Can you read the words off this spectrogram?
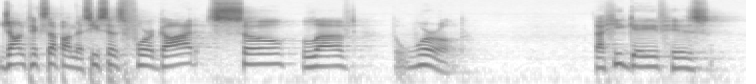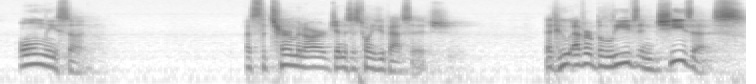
John picks up on this. He says, For God so loved the world that he gave his only son. That's the term in our Genesis 22 passage. That whoever believes in Jesus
